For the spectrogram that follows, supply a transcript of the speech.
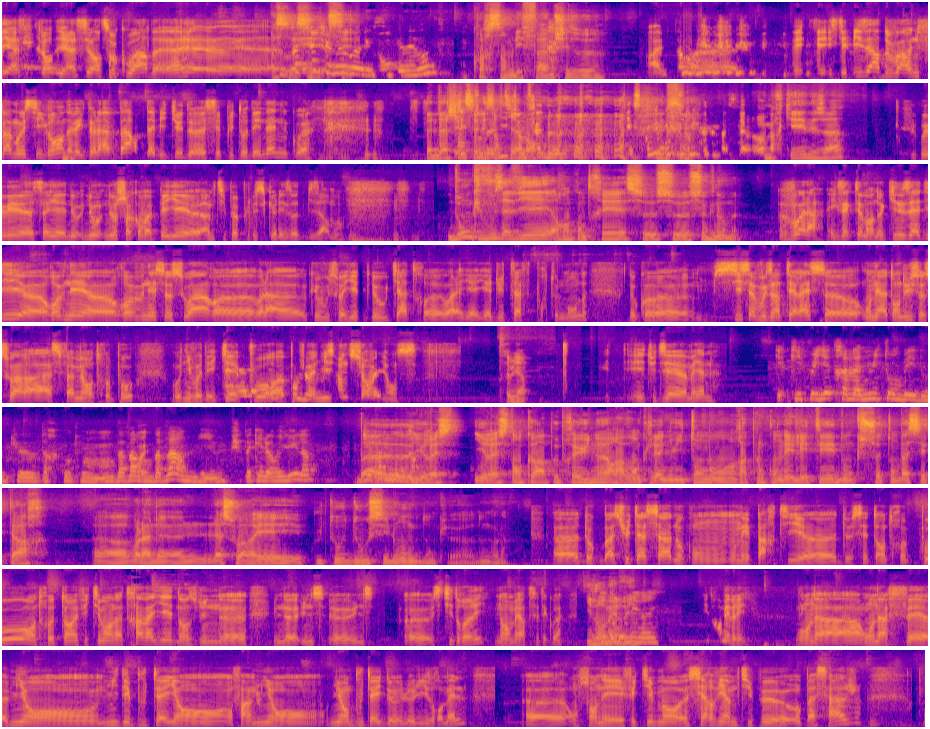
Il y a un silence, il y a un silence au quad. Euh, Ah, c'est- Ouais, c'est- même. hein. À quoi ressemblent les femmes chez eux? En même temps, euh, c'est- c'est- c'est bizarre de voir une femme aussi grande avec de la barbe. D'habitude, euh, c'est plutôt des naines, quoi. T'as de la chance, elle est sortie avant. Qu'est-ce qu'on a remarquer déjà? Oui, oui, euh, ça y est, nous, nous, nous, je sens qu'on va payer euh, un petit peu plus que les autres, bizarrement. Donc vous aviez rencontré ce, ce, ce gnome. Voilà, exactement. Donc il nous a dit euh, revenez, euh, revenez ce soir, euh, voilà, que vous soyez deux ou quatre, euh, voilà, il y, a- il y a du taf pour tout le monde. Donc euh, si ça vous intéresse, euh, on est attendu ce soir à, à ce fameux entrepôt au niveau des quais pour, pour faire une mission de surveillance. Très bien. Et, et tu disais, Mayal? Qu'il peut y être à la nuit tombée, donc euh, par contre on, on bavarde, on bavarde, mais je sais pas quelle heure il est là. Bah, euh, il, reste, il reste encore à peu près une heure avant que la nuit tombe. En- rappelons qu'on est l'été, donc ça tombe assez tard. Euh, voilà, la, la soirée est plutôt douce et longue, donc, euh, donc voilà. Euh, donc bah suite à ça, donc on, on est parti euh, de cet entrepôt. Entre temps, effectivement, on a travaillé dans une une une, une, euh, cidrerie. Non merde, c'était quoi? Hydromellerie. Hydromellerie. Hydromellerie. Où on a on a fait mis en mis des bouteilles en enfin mis en mis en bouteille de, l'hydromel. Euh, on s'en est effectivement euh, servi un petit peu euh, au passage.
